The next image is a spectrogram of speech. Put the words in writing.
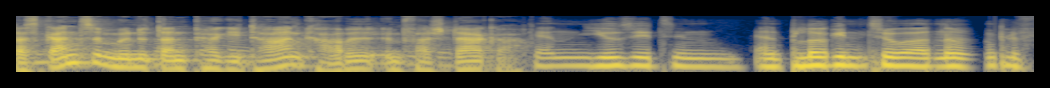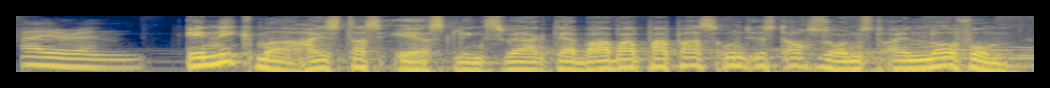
Das Ganze mündet dann per Gitarrenkabel im Verstärker. Enigma heißt das Erstlingswerk der Barberpapas und ist auch sonst ein Novum.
